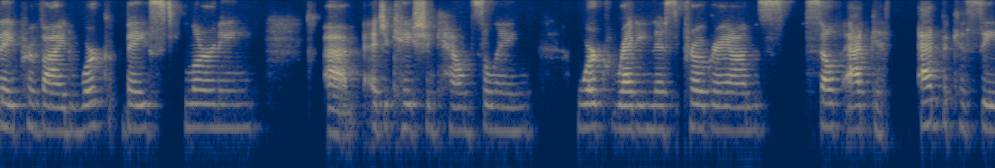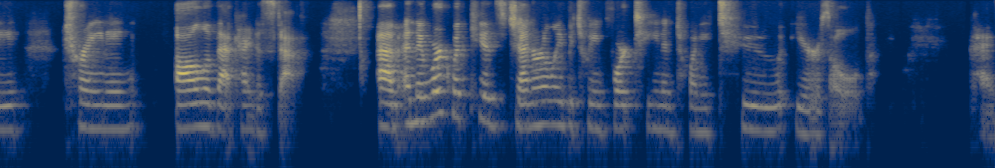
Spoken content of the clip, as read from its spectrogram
They provide work based learning, um, education counseling, work readiness programs, self advocacy training, all of that kind of stuff. Um, and they work with kids generally between 14 and 22 years old. Okay,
